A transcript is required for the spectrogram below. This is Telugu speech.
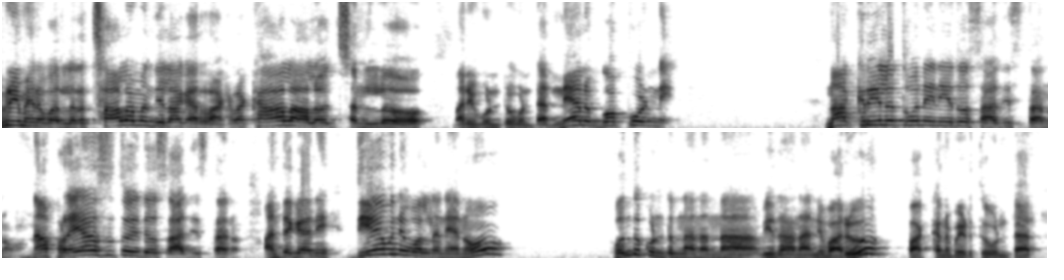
ప్రియమైన వాళ్ళ చాలా మంది ఇలాగా రకరకాల ఆలోచనల్లో మరి ఉంటూ ఉంటారు. నేను గొప్పోడిని నా క్రియలతో నేను ఏదో సాధిస్తాను నా ప్రయాసతో ఏదో సాధిస్తాను అంతేగాని దేవుని వలన నేను పొందుకుంటున్నానన్న విధానాన్ని వారు పక్కన పెడుతూ ఉంటారు.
